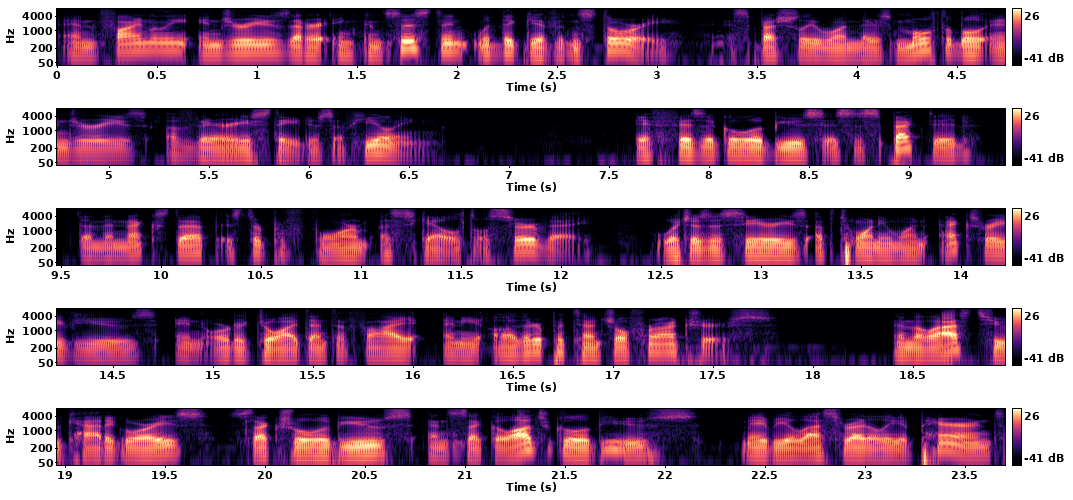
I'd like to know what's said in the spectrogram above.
And finally, injuries that are inconsistent with the given story, especially when there's multiple injuries of various stages of healing. If physical abuse is suspected, then the next step is to perform a skeletal survey, which is a series of 21 x ray views in order to identify any other potential fractures. In the last two categories, sexual abuse and psychological abuse may be less readily apparent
